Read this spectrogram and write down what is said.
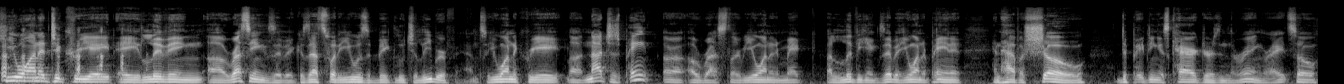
he wanted to create a living uh, wrestling exhibit because that's what he was a big lucha libre fan. So he wanted to create uh, not just paint a, a wrestler, but he wanted to make a living exhibit. He wanted to paint it and have a show depicting his characters in the ring, right? So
